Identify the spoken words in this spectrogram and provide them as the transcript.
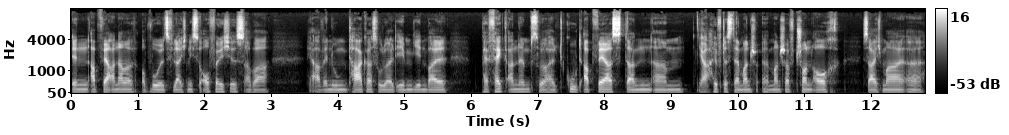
in Abwehrannahme, obwohl es vielleicht nicht so auffällig ist. Aber ja, wenn du einen Tag hast, wo du halt eben jeden Ball perfekt annimmst oder halt gut abwehrst, dann ähm, ja, hilft es der äh, Mannschaft schon auch, sage ich mal,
